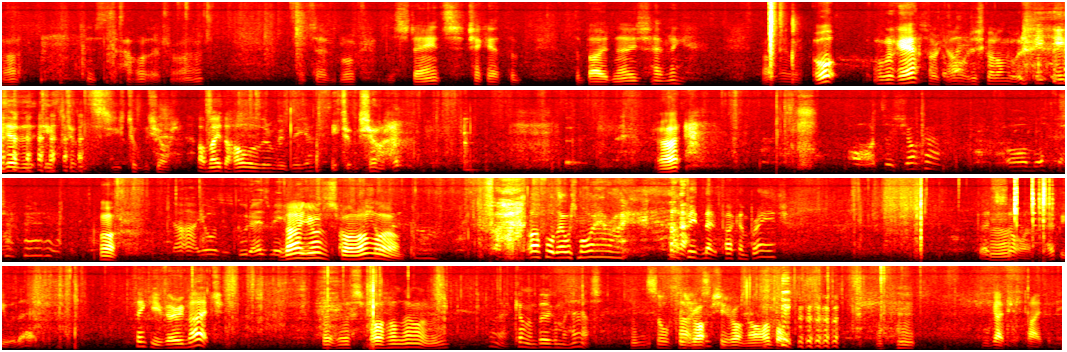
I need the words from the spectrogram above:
Right, there's the hole there for a moment. Let's have a look at the stance, check out the the bowed knees happening. Right, there we Oh! Look out! Sorry, Carl, I just got onto it. He, he's had the, he, took the, he took the shot. I made the hole a little bit bigger. He took the shot. Right. Oh, it's a shocker. Oh, more What? Nah, yours is good as me. No, yours is spot on, Leon. I thought that was my arrow. I did that fucking branch. That's Uh. so I'm with that. Thank you very much. That was spot on that one, man. Oh, come and burgle my house. Yeah. She's toes. right, she's right in the eyeball. We'll go for your toe for now.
